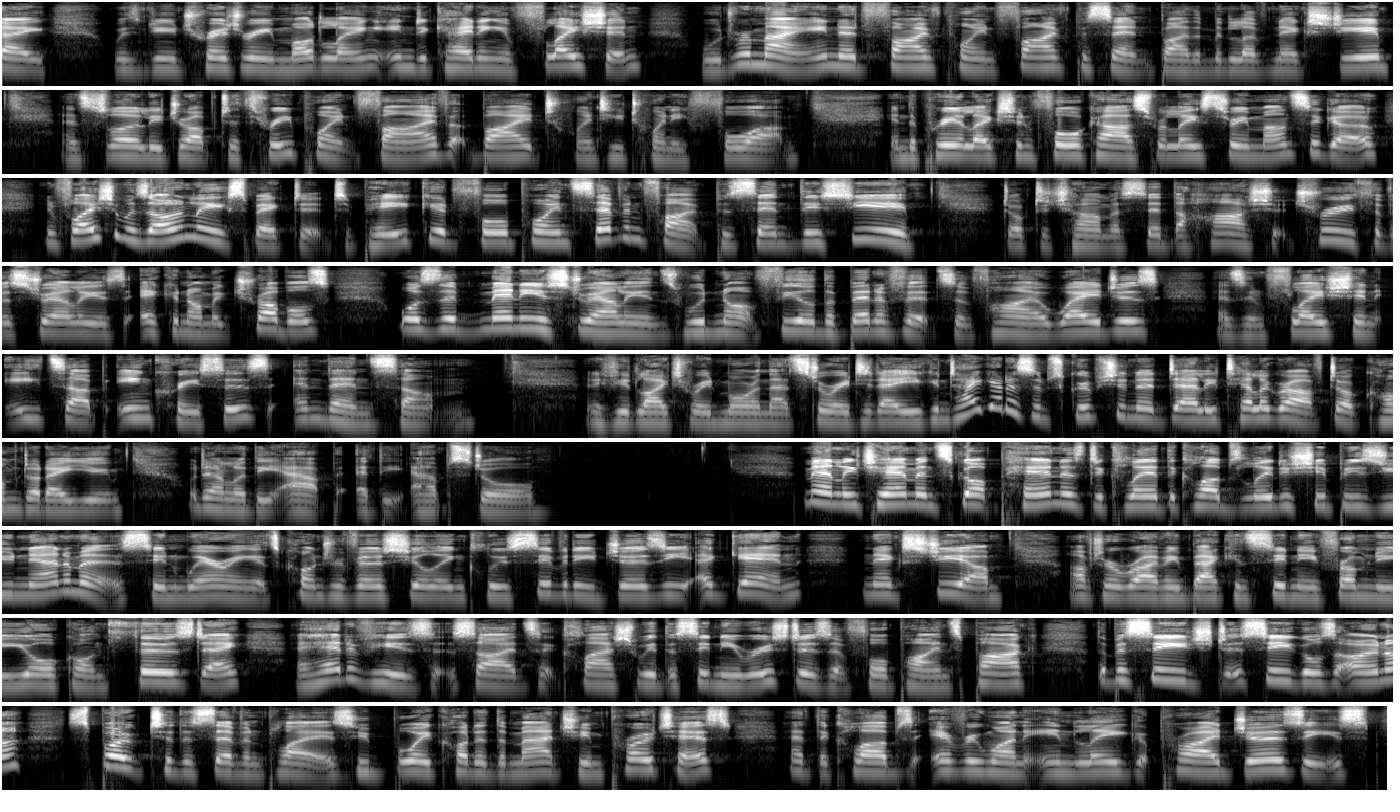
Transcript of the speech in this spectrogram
with new Treasury modelling indicating inflation would remain at 5.5% by the middle of next year and slowly drop to 3.5 by 2024. In the pre election forecast released three months ago, inflation was only expected to peak at 4.75% this year. Dr. Chalmers said the harsh truth of Australia's economic troubles was that many Australians would not feel the benefits of higher wages as inflation eats up increases and then some. And if you'd like to read more on that story today, you can take out a subscription at dailytelegraph.com.au or download the app at the App Store. Manly chairman Scott Penn has declared the club's leadership is unanimous in wearing its controversial inclusivity jersey again next year. After arriving back in Sydney from New York on Thursday, ahead of his side's clash with the Sydney Roosters at Four Pines Park, the besieged Seagulls owner spoke to the seven players who boycotted the match in protest at the club's Everyone in League Pride jerseys.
